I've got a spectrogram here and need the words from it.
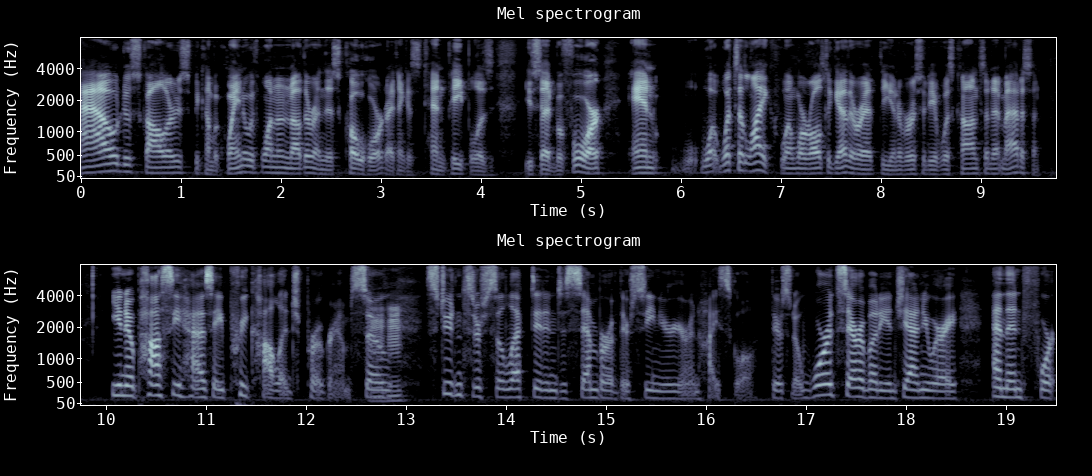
How do scholars become acquainted with one another in this cohort? I think it's ten people, as you said before. And what, what's it like when we're all together at the University of Wisconsin at Madison? You know, Posse has a pre-college program, so Mm-hmm. students are selected in December of their senior year in high school. There's an award ceremony in January, and then for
